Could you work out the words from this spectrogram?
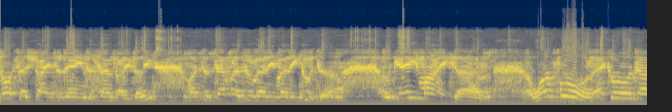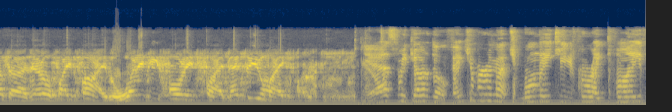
no sunshine today in the central Italy, but the temperature very, very good. Okay, Mike, uh, 14 Echo Delta 055, 18485. Back to you, Mike. Yes, Riccardo, thank you very much. 180 485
